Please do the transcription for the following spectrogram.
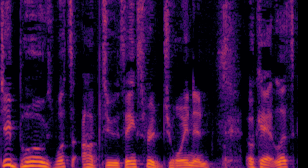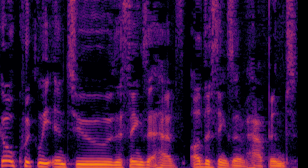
Jay Bugs. What's up, dude? Thanks for joining. Okay, let's go quickly into the things that have other things that have happened.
